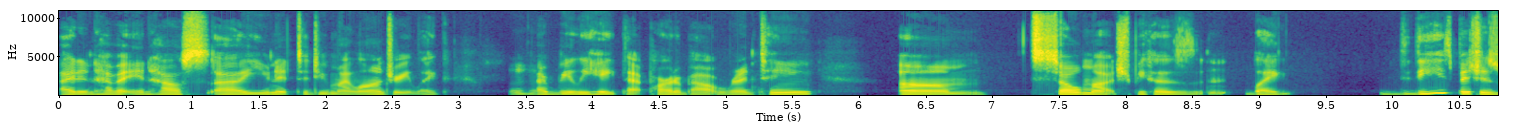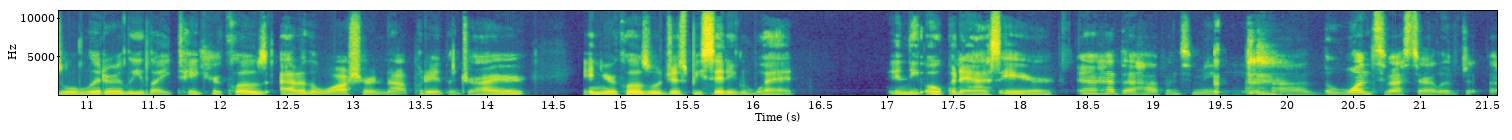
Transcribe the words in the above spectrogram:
I didn't have an in house uh, unit to do my laundry. Like, Mhm. I really hate that part about renting um, so much because, like, these bitches will literally like take your clothes out of the washer and not put it in the dryer, and your clothes will just be sitting wet in the open ass air. And I had that happen to me uh, the one semester I lived uh,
